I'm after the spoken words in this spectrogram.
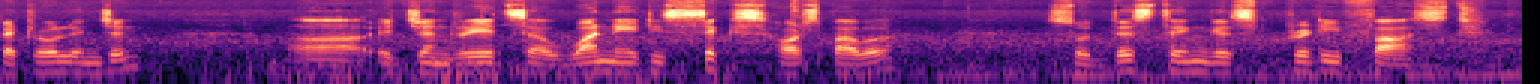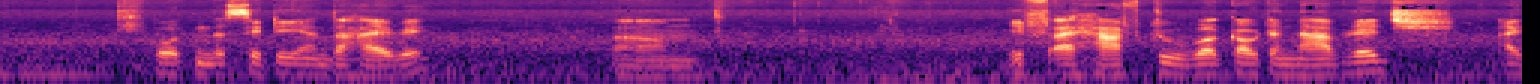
petrol engine. Uh, it generates a 186 horsepower. So this thing is pretty fast both in the city and the highway. Um, if I have to work out an average I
